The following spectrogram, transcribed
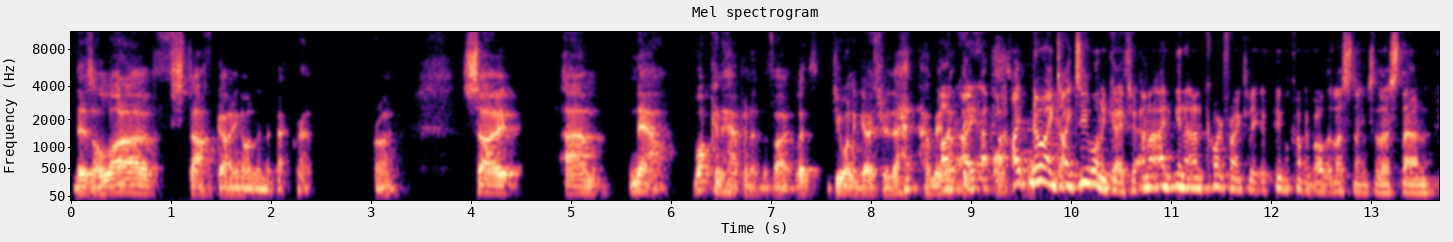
there's a lot of stuff going on in the background, right? So um, now, what can happen at the vote? Let's. Do you want to go through that? I mean, I, I, I, I no, I, do want to go through, and I, you know, and quite frankly, if people can't be bothered listening to this, then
